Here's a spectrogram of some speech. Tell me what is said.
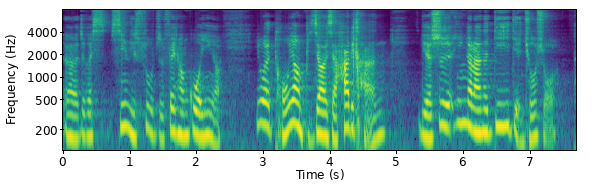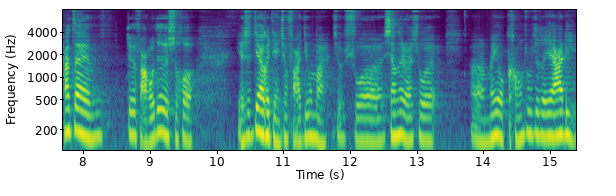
呃这个心理素质非常过硬啊，因为同样比较一下哈里凯恩，也是英格兰的第一点球手，他在对法国队的时候也是第二个点球罚丢嘛，就是说相对来说呃没有扛住这个压力。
